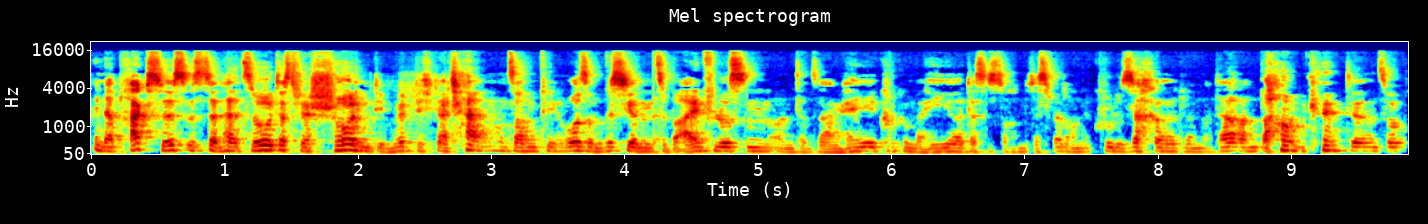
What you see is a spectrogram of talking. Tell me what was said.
in der Praxis ist dann halt so, dass wir schon die Möglichkeit haben, unseren PO so ein bisschen zu beeinflussen und dann sagen, hey, guck mal hier, das ist doch, das wäre doch eine coole Sache, wenn man daran bauen könnte und so.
